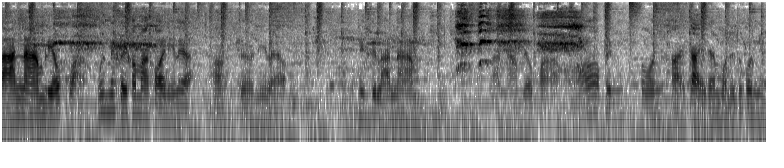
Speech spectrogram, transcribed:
ร้านน้ำเลี้ยวขวาอุ้ยไม่เคยเข้ามาซอยนี้เลยอะอ๋อเจอนี่แล้ว นี่คือร้านน้ำร้านน้ำเลี้ยวขวา อ๋อ เป็นโซนขายไก่ได้หมดเลยทุกคนนี่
